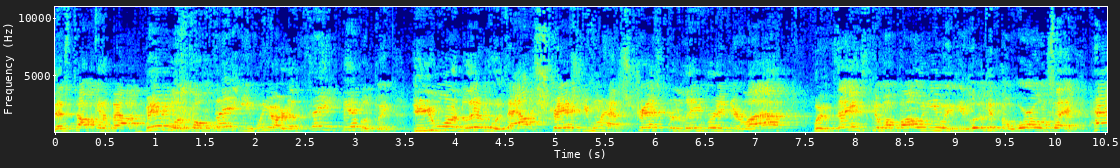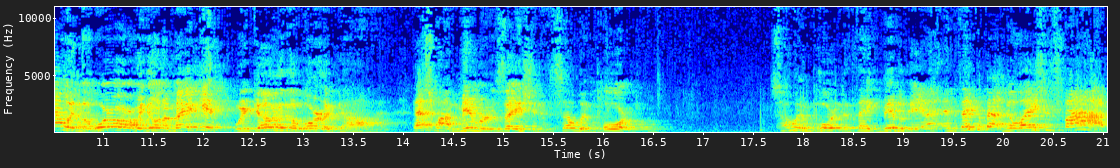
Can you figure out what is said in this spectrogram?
that's talking about biblical thinking. We are to think biblically. Do you want to live without stress? Do you want to have stress reliever in your life? When things come upon you and you look at the world and say, How in the world are we going to make it? We go to the Word of God. That's why memorization is so important. So important to think biblically. And think about Galatians 5.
